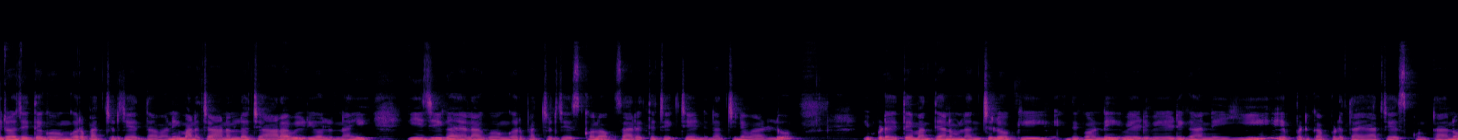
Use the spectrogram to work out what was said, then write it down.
ఈరోజైతే గోంగూర పచ్చడి చేద్దామని మన ఛానల్లో చాలా వీడియోలు ఉన్నాయి ఈజీగా ఎలా గోంగూర పచ్చడి చేసుకోవాలో ఒకసారి అయితే చెక్ చేయండి నచ్చిన వాళ్ళు. ఇప్పుడైతే మధ్యాహ్నం లంచ్లోకి ఇదిగోండి వేడి వేడిగా నెయ్యి ఎప్పటికప్పుడు తయారు చేసుకుంటాను.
